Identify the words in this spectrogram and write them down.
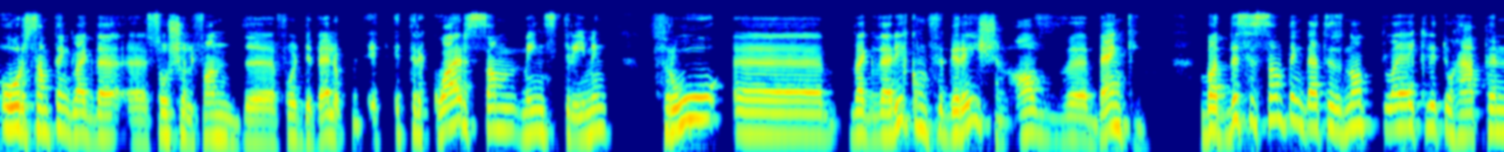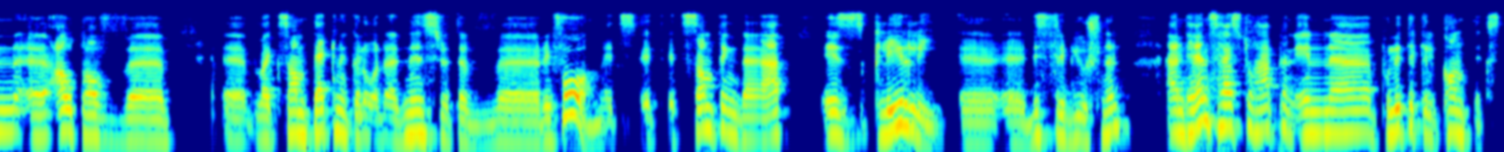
or something like the social fund for development. It, it, requires some mainstreaming through like the reconfiguration of banking. But this is something that is not likely to happen out of uh, like some technical or administrative uh, reform. It's it, it's something that is clearly uh, distributional and hence has to happen in a political context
